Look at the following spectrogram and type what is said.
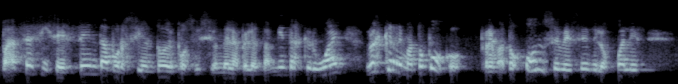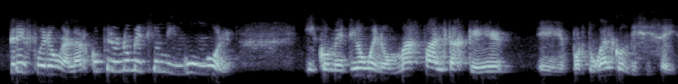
pases y 60% de posición de la pelota, mientras que Uruguay no es que remató poco, remató 11 veces, de los cuales 3 fueron al arco, pero no metió ningún gol. Y cometió, bueno, más faltas que eh, Portugal con 16.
